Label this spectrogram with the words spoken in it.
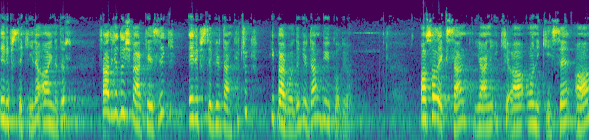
Elipsteki ile aynıdır. Sadece dış merkezlik elipste birden küçük, hiperbolde birden büyük oluyor. Asal eksen yani 2a 12 ise a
